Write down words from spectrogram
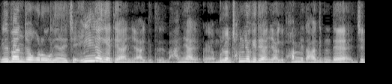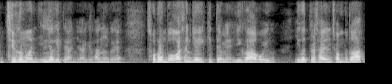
일반적으로 우리는 이제 인력에 대한 이야기들을 많이 할 거예요. 물론 청력에 대한 이야기도 합니다. 지금 지금은 인력에 대한 이야기를 하는 거예요. 서로 뭐가 생겨 있기 때문에 이거하고 이거, 이것들 사이는 전부 다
